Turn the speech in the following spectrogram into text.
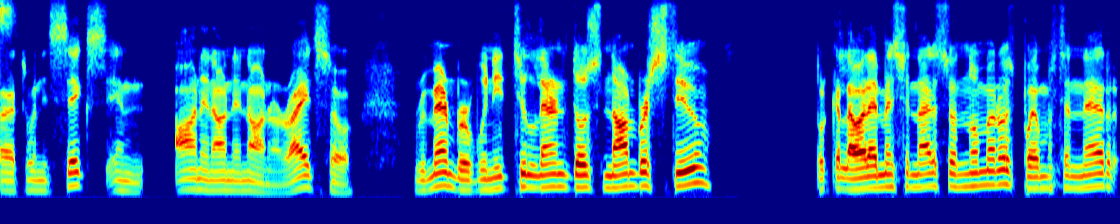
uh, 26, and on and on and on, all right? So remember, we need to learn those numbers too, porque a la hora de mencionar esos números podemos tener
